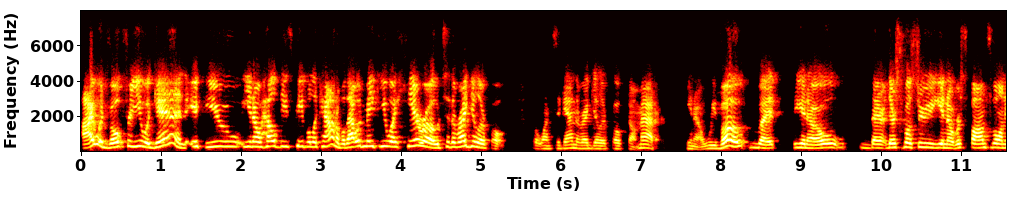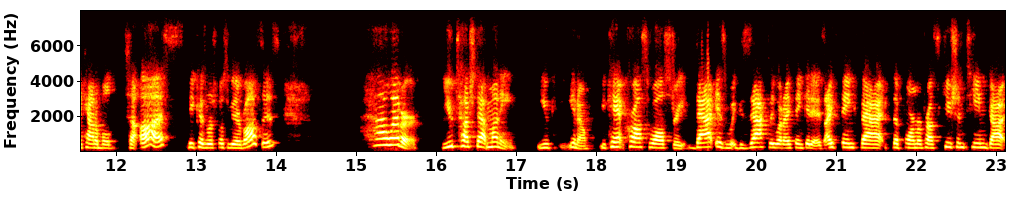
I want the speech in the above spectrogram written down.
I would vote for you again if you, you know, held these people accountable. That would make you a hero to the regular folk. But once again, the regular folk don't matter. You know, we vote, but you know, they're they're supposed to be, you know, responsible and accountable to us because we're supposed to be their bosses. However, you touch that money, you you know you can't cross wall street. That is exactly what i think it is. I think that the former prosecution team got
